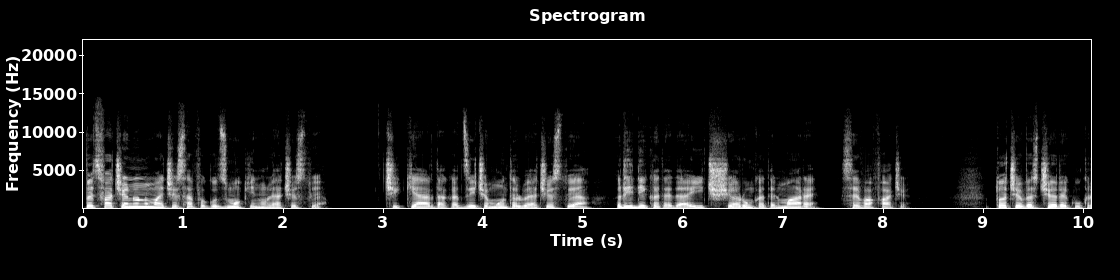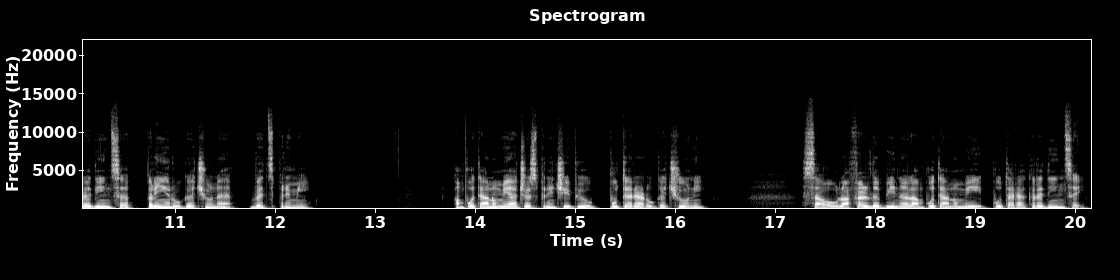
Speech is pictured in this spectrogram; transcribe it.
veți face nu numai ce s-a făcut smochinului acestuia, ci chiar dacă zice muntelui acestuia, ridică-te de aici și aruncă-te în mare, se va face. Tot ce veți cere cu credință, prin rugăciune, veți primi. Am putea numi acest principiu puterea rugăciunii? Sau, la fel de bine, l-am putea numi puterea credinței?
